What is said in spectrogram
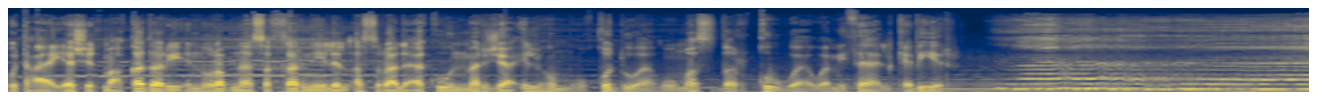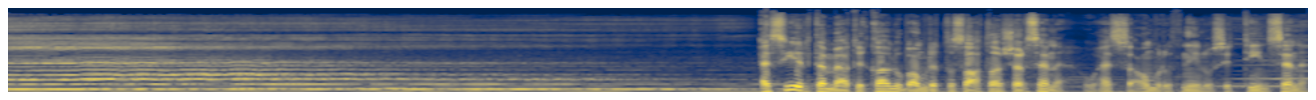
وتعايشت مع قدري إنه ربنا سخرني للأسرى لأكون مرجع إلهم وقدوة ومصدر قوة ومثال كبير. أسير تم اعتقاله بعمر 19 سنة وهسه عمره 62 سنة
